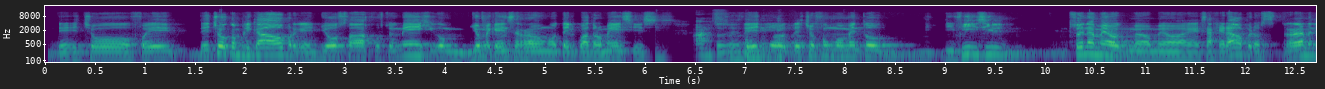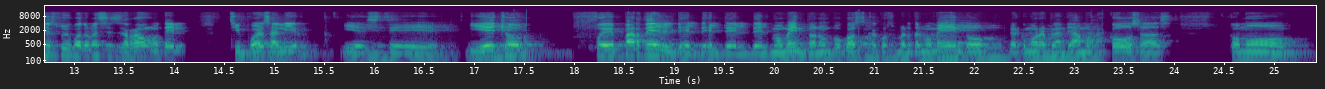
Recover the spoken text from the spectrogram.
De hecho, fue de hecho complicado porque yo estaba justo en México, yo me quedé encerrado en un hotel cuatro meses. Ah, entonces, de hecho, de hecho fue un momento difícil suena medio, exagerado, pero realmente estuve cuatro meses encerrado en un hotel sin poder salir y, este, y de hecho fue parte del, del, del, del, momento, ¿no? Un poco acostumbrarte al momento, ver cómo replanteamos las cosas, cómo...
